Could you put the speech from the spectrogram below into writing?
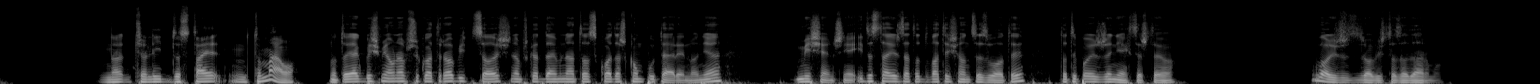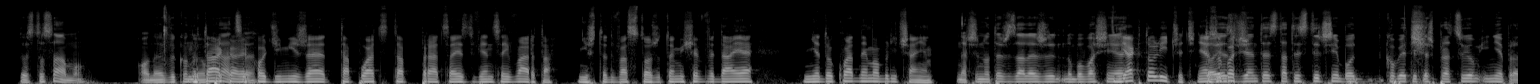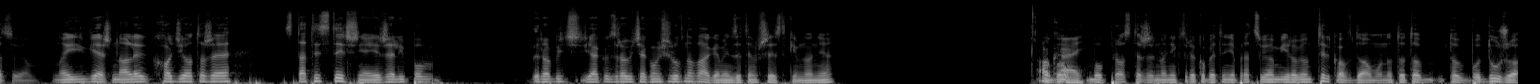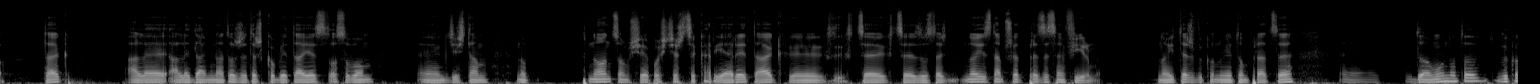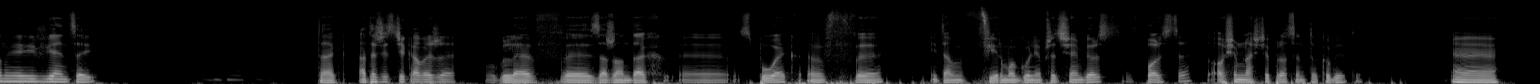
no, czyli dostaje, no to mało. No to jakbyś miał na przykład robić coś, na przykład dajmy na to składasz komputery, no nie? Miesięcznie i dostajesz za to 2000 zł, to ty powiesz, że nie chcesz tego. Wolisz zrobić to za darmo. To jest to samo. One wykonują No tak, pracę. ale chodzi mi, że ta płac, ta praca jest więcej warta niż te dwa sto, że to mi się wydaje niedokładnym obliczeniem. Znaczy, no też zależy, no bo właśnie Jak to liczyć, nie? to jest Zobacz, wzięte statystycznie, bo kobiety też pracują i nie pracują. No i wiesz, no ale chodzi o to, że statystycznie, jeżeli po... robić, jak, zrobić jakąś równowagę między tym wszystkim, no nie? No okej. bo, bo proste, że no niektóre kobiety nie pracują i robią tylko w domu, no to to, to było dużo, tak? Ale, ale dajmy na to, że też kobieta jest osobą e, gdzieś tam, no pnącą się po ścieżce kariery, tak? E, ch- chce, chce zostać, no jest na przykład prezesem firmy, no i też wykonuje tą pracę e, w domu, no to wykonuje jej więcej, biznesu. tak. A też jest ciekawe, że w ogóle w e, zarządach e, spółek e, w, i tam firm ogólnie przedsiębiorstw w Polsce to 18% to kobiety.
